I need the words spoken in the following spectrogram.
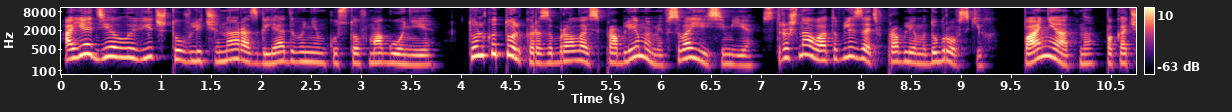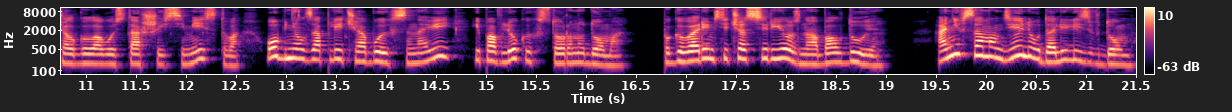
а я делала вид, что увлечена разглядыванием кустов магонии. Только-только разобралась с проблемами в своей семье. Страшновато влезать в проблемы Дубровских. «Понятно», – покачал головой старший из семейства, обнял за плечи обоих сыновей и повлек их в сторону дома. «Поговорим сейчас серьезно, обалдуя». Они в самом деле удалились в дом.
